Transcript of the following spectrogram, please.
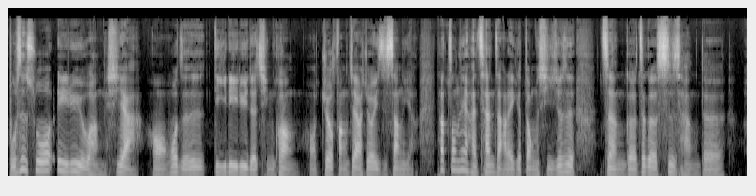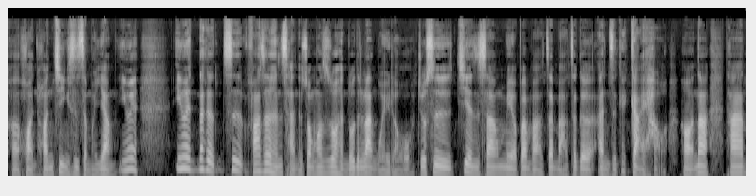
不是说利率往下，哦，或者是低利率的情况，哦，就房价就一直上扬，它中间还掺杂了一个东西，就是整个这个市场的。呃，环环境是怎么样？因为，因为那个是发生很惨的状况，是说很多的烂尾楼，就是建商没有办法再把这个案子给盖好，哦，那他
